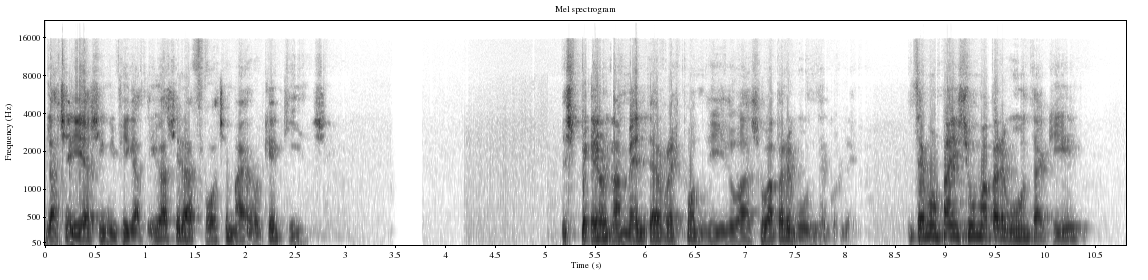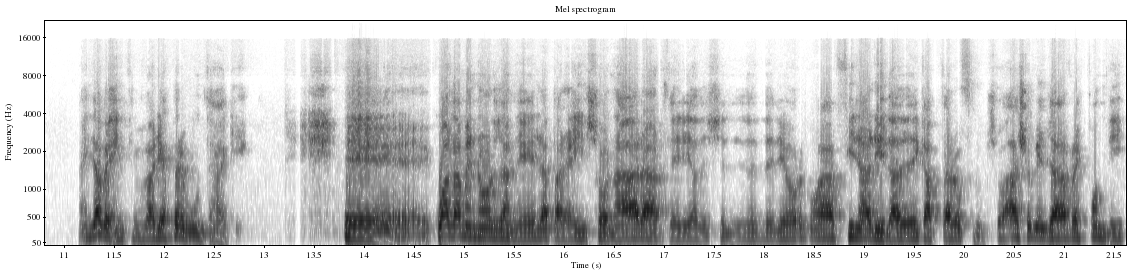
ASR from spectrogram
Ela seria significativa se ela fosse maior que 15. Espero também ter respondido a sua pergunta, colega. Temos mais uma pergunta aqui. Ainda bem, tem várias perguntas aqui. Qual a menor janela para insonar a artéria descendente anterior com a finalidade de captar o fluxo? Acho que já respondi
